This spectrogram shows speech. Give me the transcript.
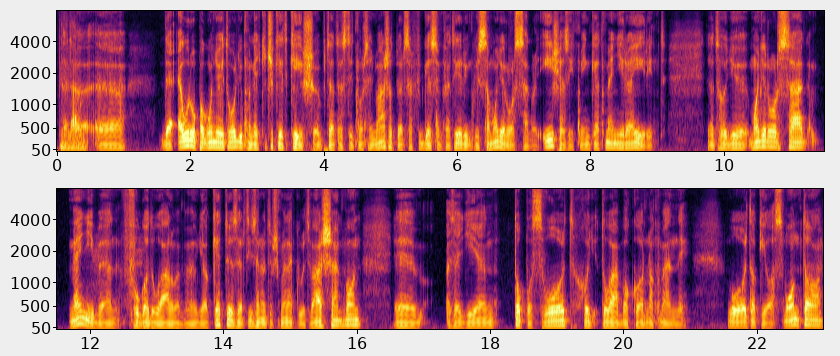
Például. Tehát, de Európa gondjait oldjuk meg egy kicsikét később, tehát ezt itt most egy másodpercre függeszünk, mert érjünk vissza Magyarországra, és ez itt minket mennyire érint. Tehát, hogy Magyarország mennyiben fogadó állam ebben, mert ugye a 2015-ös menekült válságban az egy ilyen toposz volt, hogy tovább akarnak menni. Volt, aki azt mondta,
